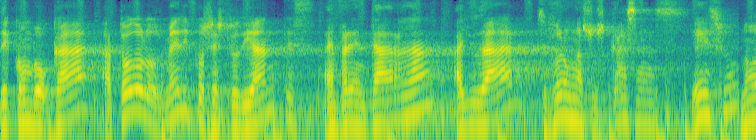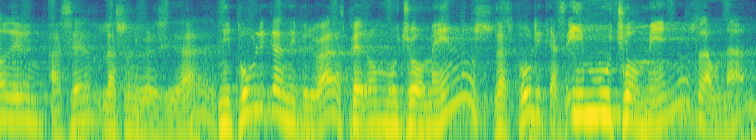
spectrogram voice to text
de convocar a todos los médicos estudiantes a enfrentarla, ayudar, se fueron a sus casas. Eso no deben hacer las universidades, ni públicas ni privadas, pero mucho menos las públicas y mucho menos la UNAM.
